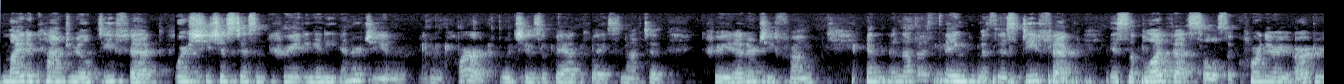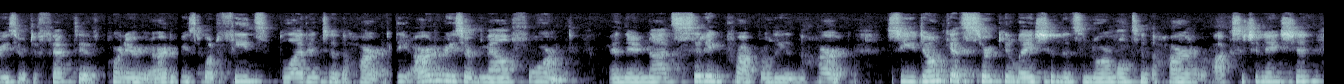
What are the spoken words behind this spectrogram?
mitochondrial defect where she just isn't creating any energy in her, in her heart, which is a bad place not to create energy from. And another thing with this defect is the blood vessels, the coronary arteries are defective. Coronary arteries what feeds blood into the heart. The arteries are malformed and they're not sitting properly in the heart. So you don't get circulation that's normal to the heart or oxygenation,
